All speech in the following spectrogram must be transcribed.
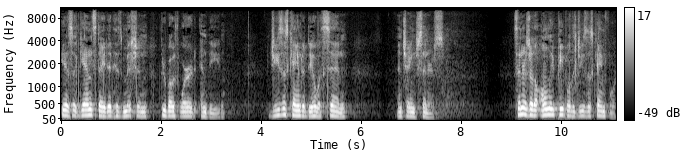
he has again stated his mission through both word and deed. Jesus came to deal with sin and change sinners. Sinners are the only people that Jesus came for.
